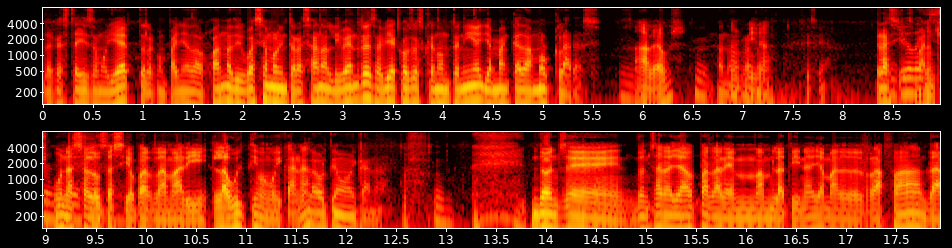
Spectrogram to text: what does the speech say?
de Castells de Mollet, la companya del Juanma, diu va ser molt interessant el divendres, havia coses que no entenia i em van quedar molt clares. Ah, veus? No, no, Doncs mira. Sí, sí. Gràcies, Mari. Doncs una salutació per la Mari, la última moicana. La última moicana. Doncs, eh, doncs ara ja parlarem amb la Tina i amb el Rafa de,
